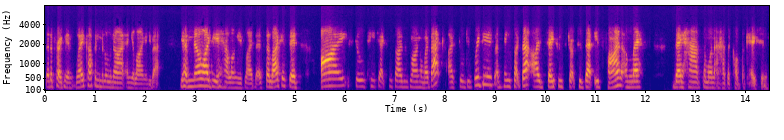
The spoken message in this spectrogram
that are pregnant wake up in the middle of the night and you're lying on your back. You have no idea how long you've lied there. So, like I said, I still teach exercises lying on my back. I still do bridges and things like that. I'd say to instructors that is fine unless they have someone that has a complication.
